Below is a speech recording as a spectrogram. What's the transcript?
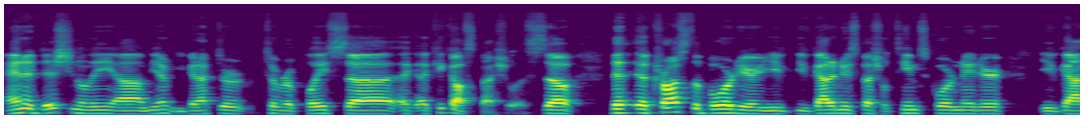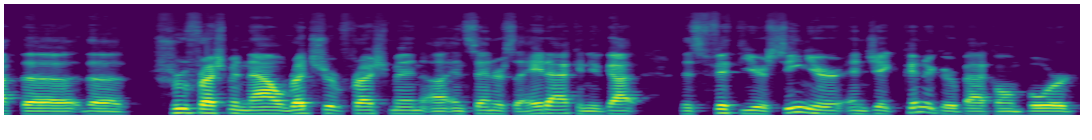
And additionally, um, you know, you're gonna have to to replace uh, a, a, kickoff specialist. So the, across the board here, you've, you've got a new special teams coordinator. You've got the the true freshman now, redshirt freshman, uh, and Sanders Sahaydak, and you've got this fifth year senior and Jake Pinegar back on board.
